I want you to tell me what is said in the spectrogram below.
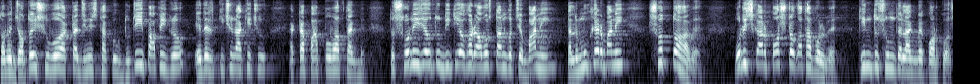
তবে যতই শুভ একটা জিনিস থাকুক, দুটিই পাপী গ্রহ, এদের কিছু না কিছু একটা পাপ প্রভাব থাকবে। তো শনি যেহেতু দ্বিতীয় ঘরে অবস্থান করছে বাণী, তাহলে মুখের বাণী সত্য হবে। পরিষ্কার, স্পষ্ট কথা বলবে, কিন্তু শুনতে লাগবে কর্কশ।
